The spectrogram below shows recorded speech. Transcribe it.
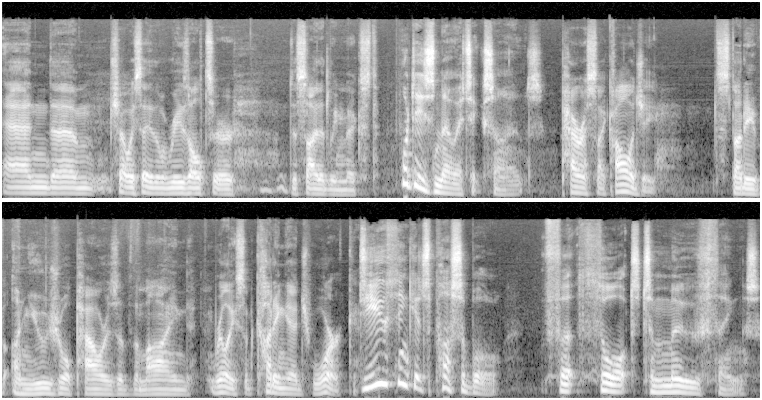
And um, shall we say the results are decidedly mixed. What is noetic science? Parapsychology study of unusual powers of the mind, really some cutting edge work. Do you think it's possible for thought to move things?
